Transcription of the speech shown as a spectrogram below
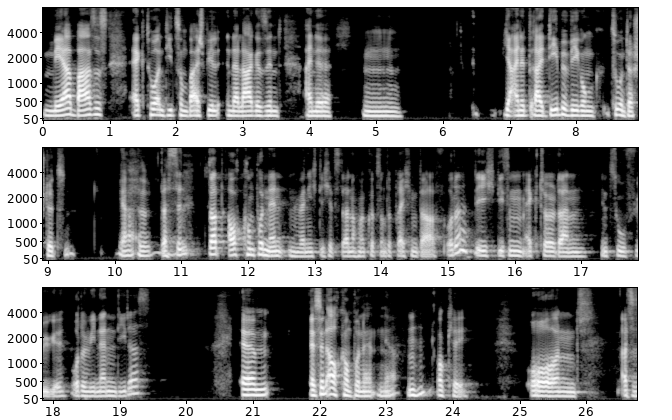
mehr Basis-Ektoren, die zum Beispiel in der Lage sind, eine, mh, hm, ja, eine 3D-Bewegung zu unterstützen. Ja, also das sind dort auch Komponenten, wenn ich dich jetzt da nochmal kurz unterbrechen darf, oder? Die ich diesem Actor dann hinzufüge. Oder wie nennen die das? Ähm, es sind auch Komponenten, ja. Mhm, okay. Und also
